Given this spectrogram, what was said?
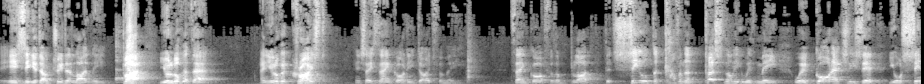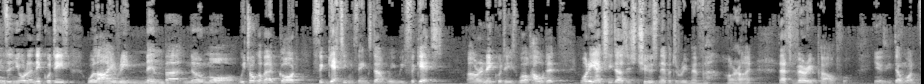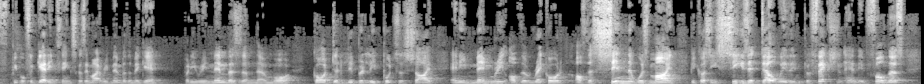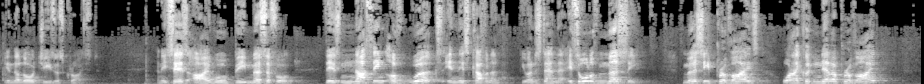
You see, you don't treat it lightly. But you look at that and you look at Christ and you say, Thank God he died for me. Thank God for the blood that sealed the covenant personally with me, where God actually said, Your sins and your iniquities will I remember no more. We talk about God forgetting things, don't we? We forget our iniquities. Well, hold it. What he actually does is choose never to remember, all right? That's very powerful. You, know, you don't want people forgetting things because they might remember them again, but he remembers them no more. God deliberately puts aside any memory of the record of the sin that was mine because he sees it dealt with in perfection and in fullness in the Lord Jesus Christ. And he says, I will be merciful. There's nothing of works in this covenant. You understand that? It's all of mercy. Mercy provides what I could never provide.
